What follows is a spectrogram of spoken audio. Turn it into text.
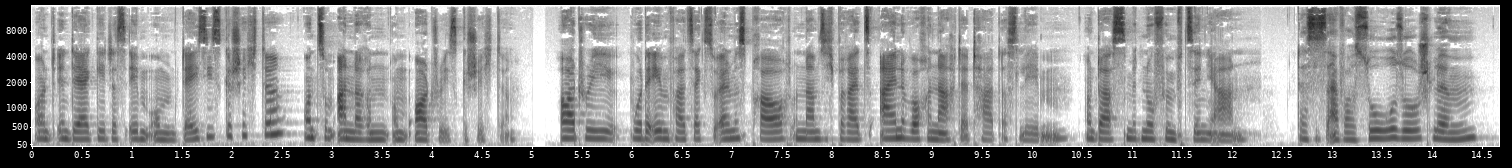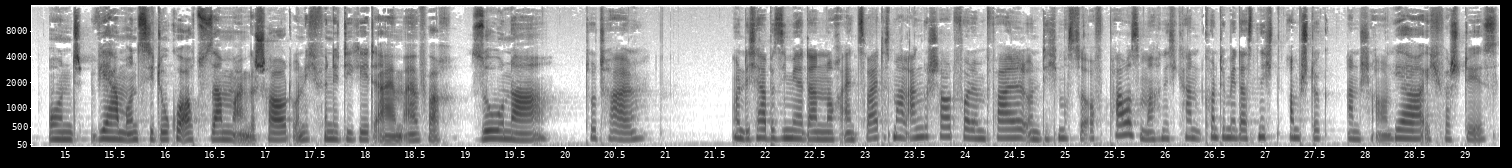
Und in der geht es eben um Daisys Geschichte und zum anderen um Audreys Geschichte. Audrey wurde ebenfalls sexuell missbraucht und nahm sich bereits eine Woche nach der Tat das Leben. Und das mit nur 15 Jahren. Das ist einfach so, so schlimm. Und wir haben uns die Doku auch zusammen angeschaut und ich finde, die geht einem einfach so nah. Total. Und ich habe sie mir dann noch ein zweites Mal angeschaut vor dem Fall und ich musste oft Pause machen. Ich kann, konnte mir das nicht am Stück anschauen. Ja, ich verstehe es.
